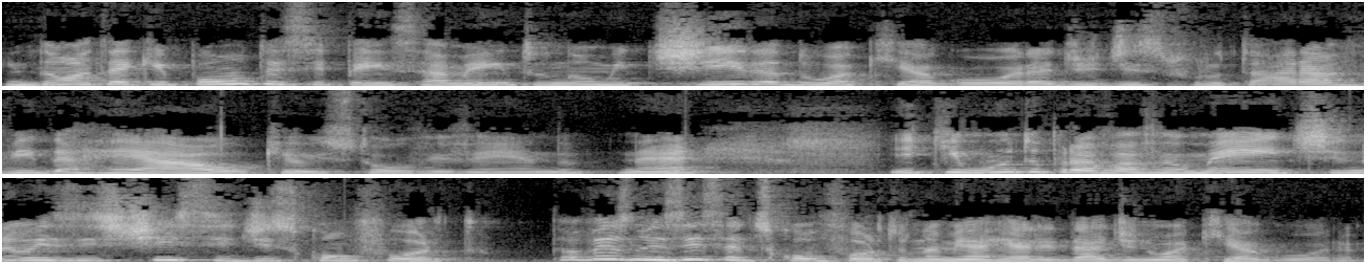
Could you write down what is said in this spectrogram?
Então, até que ponto esse pensamento não me tira do aqui agora, de desfrutar a vida real que eu estou vivendo, né? E que muito provavelmente não existisse desconforto. Talvez não exista desconforto na minha realidade no aqui agora.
